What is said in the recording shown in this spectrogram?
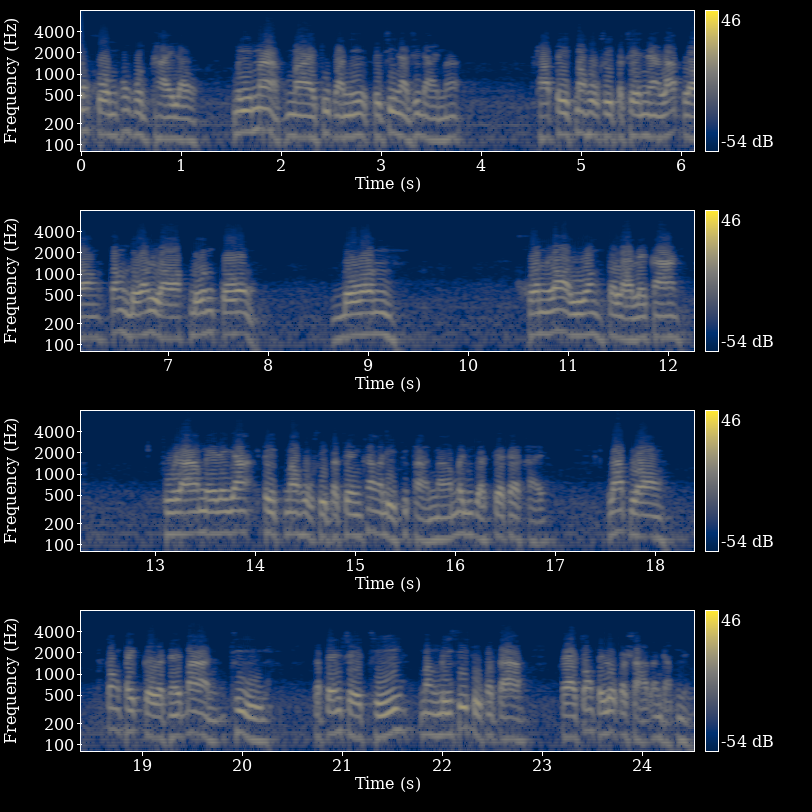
สังคมของคนไทยเรา มีมากมายทุกวันนี้เป็นที่น่าที่ดายมากถ้าติดมาหกสิบเปอร์เซ็นต์เนี่ยรับรอง ต้องโดนหลอก โดนโกง โดน คนล่อลวงตลอดรายการสุราเมรยะ ติดมาหกสิบเปอร์เซ็นข้างอดีตที่ผ่านมา ไม่รู้จักแก้ไข รับรองต้องไปเกิดในบ้านที่จะเป็นเศรษฐีมั่งมีสีสุขก็ตาม แต่ต้องเป็นโรคประสาทอันดับหนึ่ง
